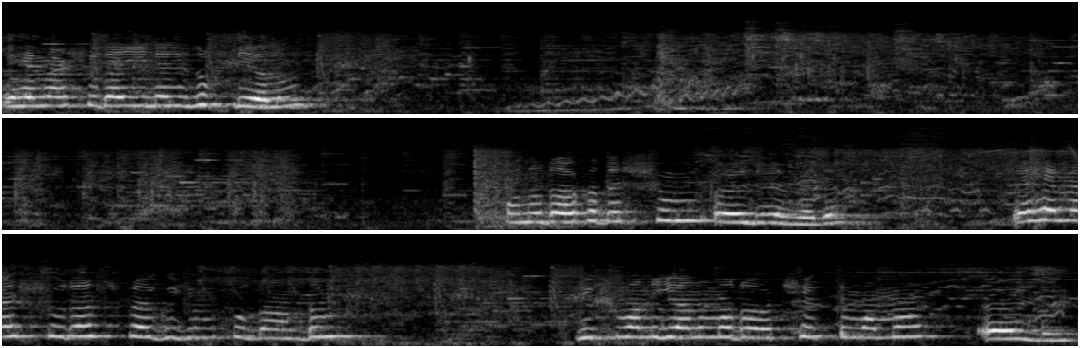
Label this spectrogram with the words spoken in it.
Ve hemen şuradan yine zıplayalım. Onu da arkadaşım öldüremedi. Ve hemen şuradan süper gücümü kullandım. Düşmanı yanıma doğru çektim ama öldüm.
